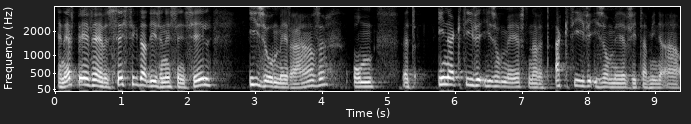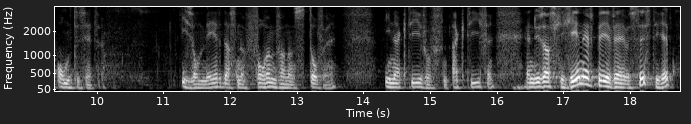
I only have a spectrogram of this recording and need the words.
En FP65 dat is een essentieel isomerase om het inactieve isomeer naar het actieve isomeer vitamine A om te zetten. Isomeer, dat is een vorm van een stof. Hè. Inactief of actief. En dus als je geen RP65 hebt,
